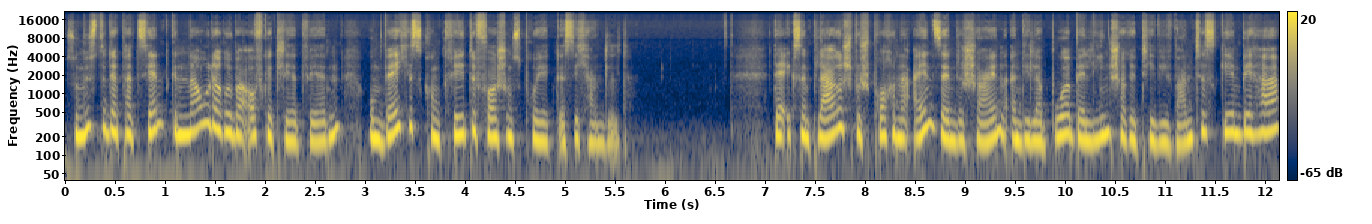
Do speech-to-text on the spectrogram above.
so müsste der Patient genau darüber aufgeklärt werden, um welches konkrete Forschungsprojekt es sich handelt. Der exemplarisch besprochene Einsendeschein an die Labor Berlin Charité Vivantes GmbH,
